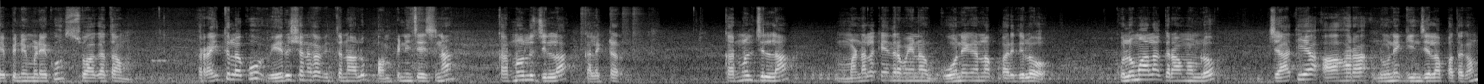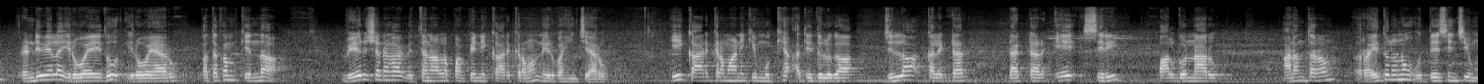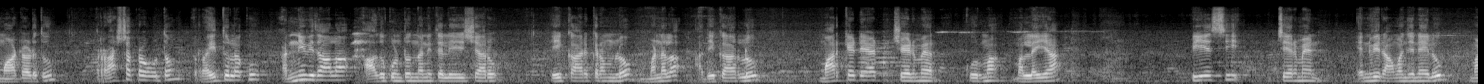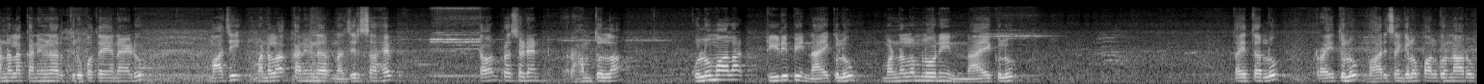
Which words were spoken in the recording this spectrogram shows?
AP నిమిడేకు స్వాగతం. రైతులకు వేరుశనగ విత్తనాలు పంపిణీ చేసిన కర్నూలు జిల్లా కలెక్టర్. కర్నూలు జిల్లా మండల కేంద్రమైన గోనెగన్ల పరిధిలో కులుమాల గ్రామంలో జాతీయ ఆహార నూనె గింజల పథకం రెండు వేల ఇరవై ఐదు ఇరవై ఆరు పథకం కింద వేరుశనగ విత్తనాల పంపిణీ కార్యక్రమం నిర్వహించారు. ఈ కార్యక్రమానికి ముఖ్య అతిథులుగా జిల్లా కలెక్టర్ డాక్టర్ ఏ సిరి పాల్గొన్నారు. అనంతరం రైతులను ఉద్దేశించి మాట్లాడుతూ రాష్ట్ర ప్రభుత్వం రైతులకు అన్ని విధాలా ఆదుకుంటుందని తెలియజేశారు. ఈ కార్యక్రమంలో మండల అధికారులు market yard chairman Kurma Mallaiah PSC chairman N V Ramanjaneyulu మండల కన్వీనర్ తిరుపతయ్య నాయుడు మాజీ మండల convener Nazir Saheb town president Rahamtullah Kulumala TDP నాయకులు మండలంలోని నాయకులు తదితరులు రైతులు భారీ సంఖ్యలో పాల్గొన్నారు.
